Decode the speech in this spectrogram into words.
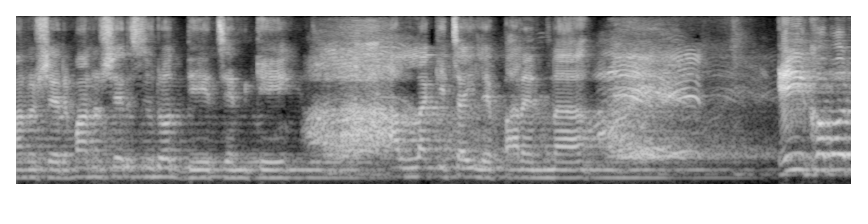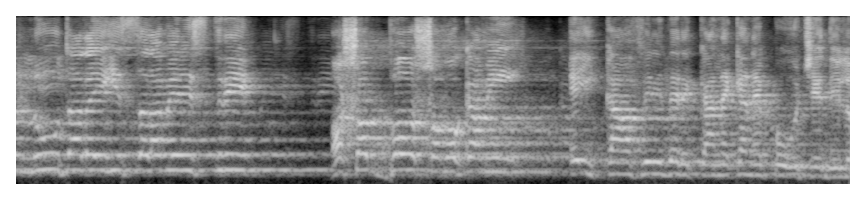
মানুষের মানুষের সুরত দিয়েছেন কি? আল্লাহ কি চাইলে পারেন না? এই খবর লুত সালামের স্ত্রী অসভ্য, সমকামী এই কাফিরদের কানে কানে পৌঁছে দিল।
